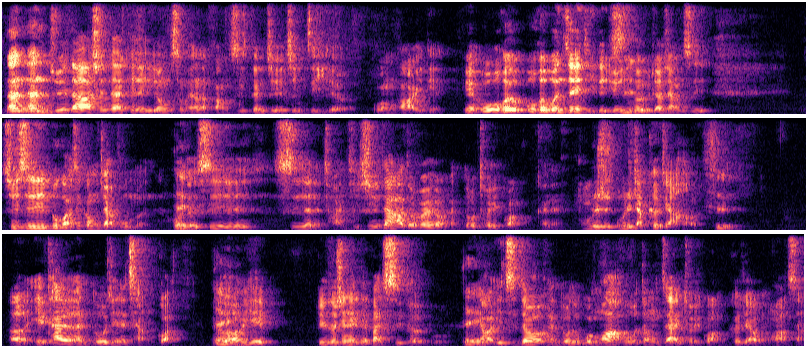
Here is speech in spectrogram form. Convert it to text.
那那你觉得大家现在可以用什么样的方式更接近自己的文化一点？因为我会我会问这一题的原因，会比较像是，是其实不管是公家部门或者是私人的团体，其实大家都会有很多推广。可能我们就是我们就讲客家好了，是呃也开了很多间的场馆，然后也比如说现在也在办试课播，对，然后一直都有很多的文化活动在推广客家文化上。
